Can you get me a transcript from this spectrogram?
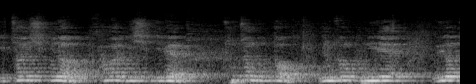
2019년 3월 21일 충청북도 음성 군의회 의원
